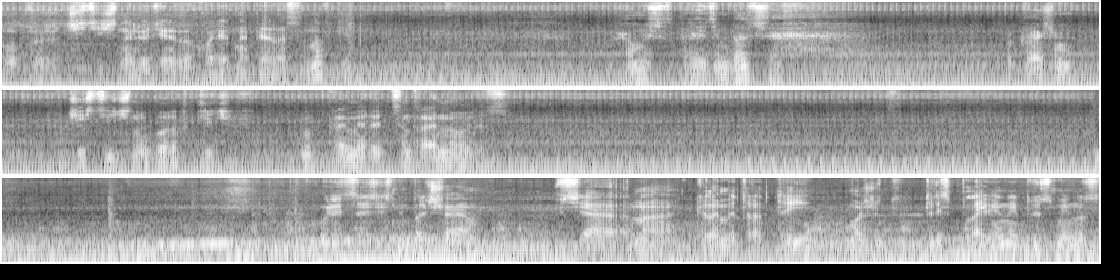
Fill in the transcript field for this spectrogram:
Вот уже частично люди выходят на первой остановке. Мы сейчас проедем дальше. Покажем частично город Кличев. Ну, по крайней мере, центральную улицу. Улица здесь небольшая. Вся она километра три, может, три с половиной плюс-минус.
